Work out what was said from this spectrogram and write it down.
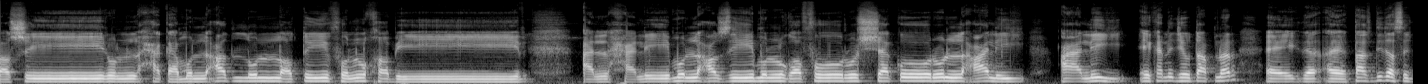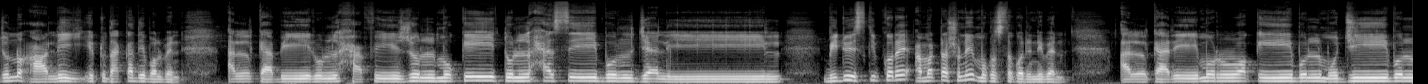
বাসিরুল হাকামুল আদলুল লতিফুল খবির। আল হালিমুল আজিমুল গফুরুল শাকুরুল আলী। আলী, এখানে যেহেতু আপনার, এই তাজদিদ আছে জন্য আলী একটু ধাক্কা দিয়ে বলবেন। আল কাবিরুল হাফিজুল মুকিতুল হাসিবুল জালিল। ভিডিও স্কিপ করে আমারটা শুনে মুখস্থ করে নেবেন। আল কারিমুর রকিবুল মুজিবুল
